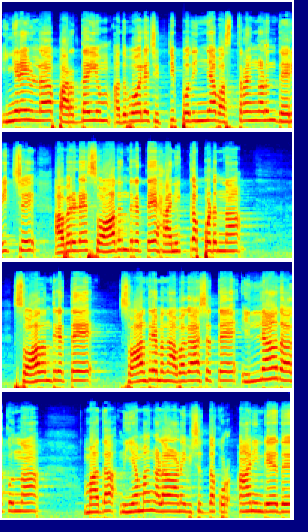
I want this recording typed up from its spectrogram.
ഇങ്ങനെയുള്ള പർദ്ദയും അതുപോലെ ചുറ്റിപ്പൊതിഞ്ഞ വസ്ത്രങ്ങളും ധരിച്ച് അവരുടെ സ്വാതന്ത്ര്യത്തെ ഹനിക്കപ്പെടുന്ന സ്വാതന്ത്ര്യത്തെ സ്വാതന്ത്ര്യമെന്ന അവകാശത്തെ ഇല്ലാതാക്കുന്ന മത നിയമങ്ങളാണ് വിശുദ്ധ ഖുർആാനിന്റേത്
